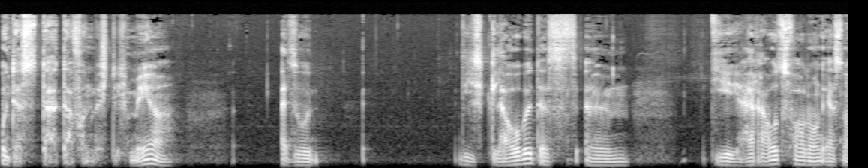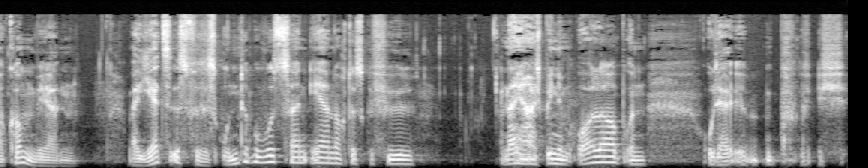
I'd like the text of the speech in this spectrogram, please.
Und das, da, davon möchte ich mehr. Also, ich glaube, dass ähm, die Herausforderungen erst noch kommen werden. Weil jetzt ist für das Unterbewusstsein eher noch das Gefühl, naja, ich bin im Urlaub und oder äh, ich,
